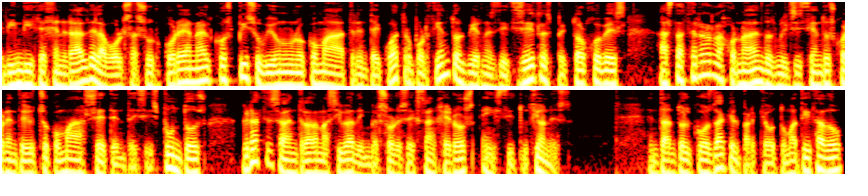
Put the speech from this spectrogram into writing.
El índice general de la bolsa surcoreana, el Kospi, subió un 1,34% el viernes 16 respecto al jueves, hasta cerrar la jornada en 2.648,76 puntos, gracias a la entrada masiva de inversores extranjeros e instituciones. En tanto, el COSDAC, el parque automatizado,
